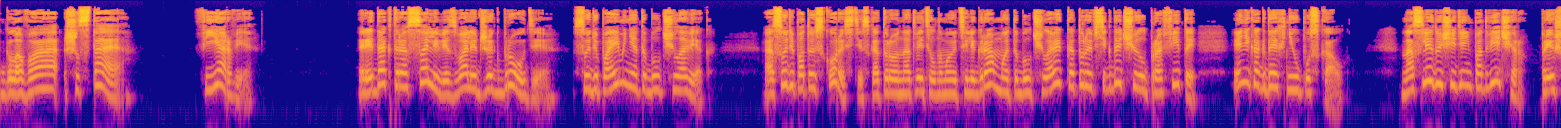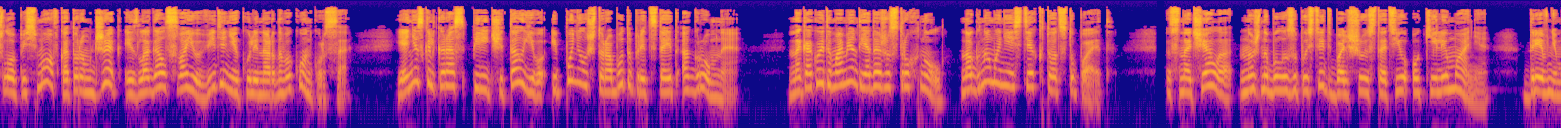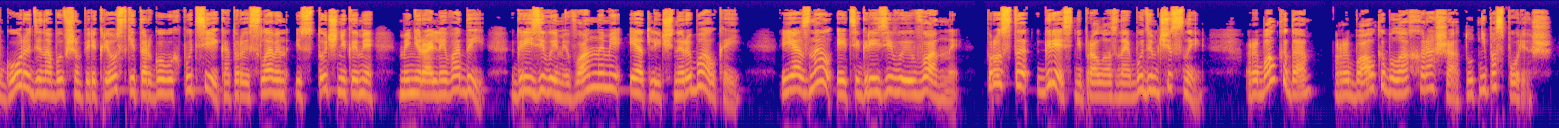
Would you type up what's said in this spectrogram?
Глава шестая. Фьярви. Редактора Салливи звали Джек Броуди. Судя по имени, это был человек. А судя по той скорости, с которой он ответил на мою телеграмму, это был человек, который всегда чуял профиты и никогда их не упускал. На следующий день под вечер пришло письмо, в котором Джек излагал свое видение кулинарного конкурса. Я несколько раз перечитал его и понял, что работа предстоит огромная — на какой-то момент я даже струхнул, но гномы не из тех, кто отступает. Сначала нужно было запустить большую статью о Килимане, древнем городе на бывшем перекрестке торговых путей, который славен источниками минеральной воды, грязевыми ваннами и отличной рыбалкой. Я знал эти грязевые ванны, просто грязь непролазная, будем честны. Рыбалка, да, рыбалка была хороша, тут не поспоришь.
